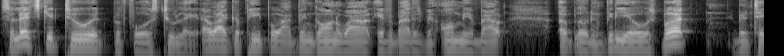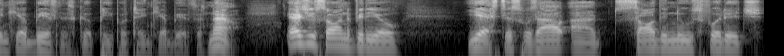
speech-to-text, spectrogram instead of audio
So let's get to it before it's too late. All right, good people. I've been gone a while. Everybody's been on me about uploading videos, but I've been taking care of business, good people, taking care of business. Now, as you saw in the video, yes, this was out. I saw the news footage.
